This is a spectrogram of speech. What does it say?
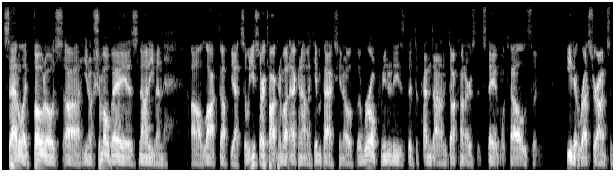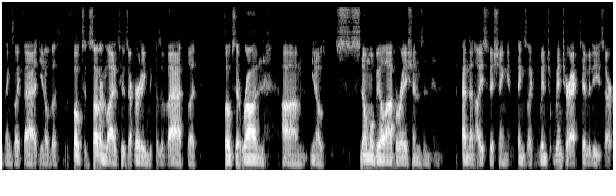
satellite photos. Uh, you know, Chaumont Bay is not even uh, locked up yet. So when you start talking about economic impacts, you know, the rural communities that depend on duck hunters that stay at motels and eat at restaurants and things like that, you know, the, the folks at southern latitudes are hurting because of that. But folks that run, um, you know, snowmobile operations and, and dependent ice fishing and things like winter, winter activities are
